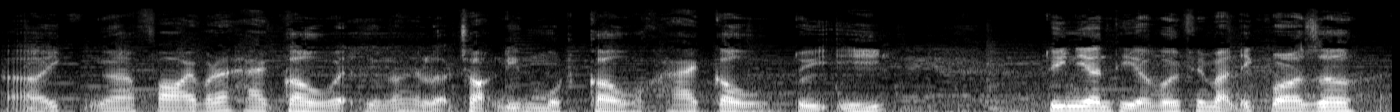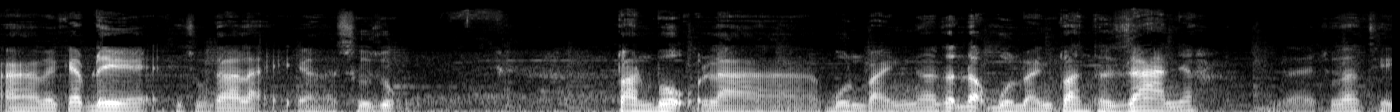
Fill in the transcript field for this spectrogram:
ờ, ở uh, ờ, Ford Everest hai cầu ấy thì nó thể lựa chọn đi một cầu hoặc hai cầu tùy ý. Tuy nhiên thì với phiên bản Explorer AVKD ấy, thì chúng ta lại uh, sử dụng toàn bộ là bốn bánh dẫn động bốn bánh toàn thời gian nhé Đấy, chúng ta chỉ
